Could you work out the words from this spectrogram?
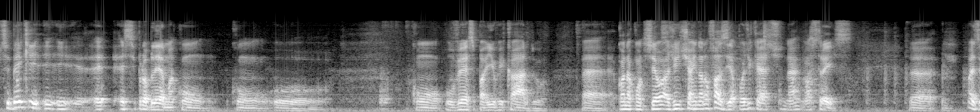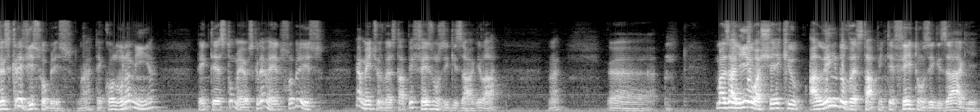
se bem que e, e, esse problema com, com o com o Vespa e o Ricardo, é, quando aconteceu, a gente ainda não fazia podcast, né? Nós três. É, mas eu escrevi sobre isso, né? Tem coluna minha, tem texto meu escrevendo sobre isso. Realmente o Verstappen fez um zigue-zague lá, né? É, mas ali eu achei que, além do Verstappen ter feito um zigue-zague,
